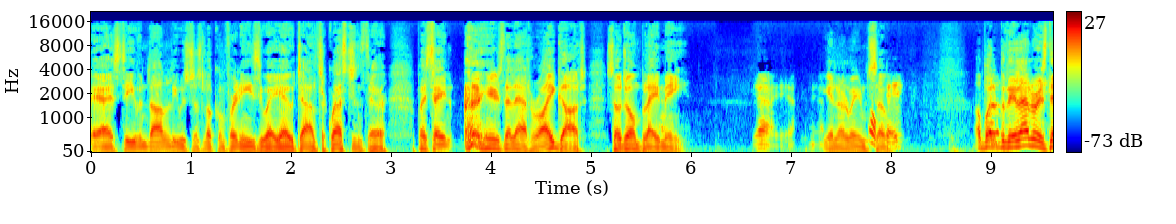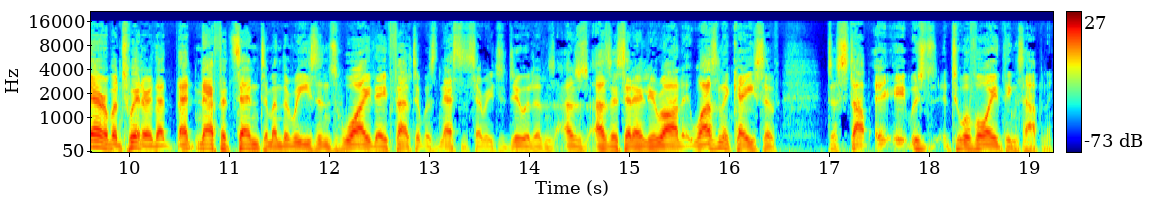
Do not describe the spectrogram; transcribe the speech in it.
uh, Stephen Donnelly was just looking for an easy way out to answer questions there by saying, "Here's the letter I got, so don't blame me." Yeah, yeah. yeah. You know what I mean? So. Okay. Uh, But, but the letter is there up on Twitter that, that NPHET sent him and the reasons why they felt it was necessary to do it. And as, as I said earlier on, it wasn't a case of to stop, it, it was to avoid things happening.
